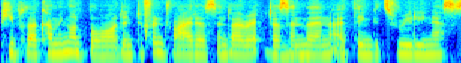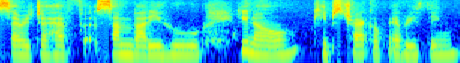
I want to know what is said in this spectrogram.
people are coming on board and different writers and directors. And then I think it's really necessary to have somebody who, you know, keeps track of everything.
